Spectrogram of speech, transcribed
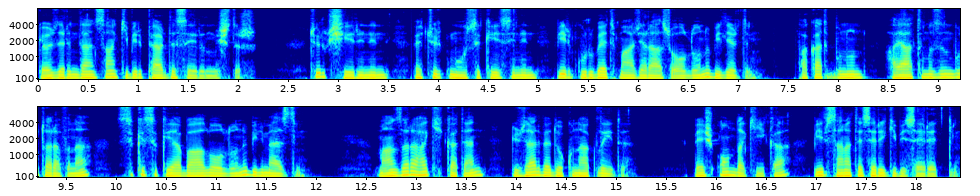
gözlerimden sanki bir perde sıyrılmıştır. Türk şiirinin ve Türk musikisinin bir gurbet macerası olduğunu bilirdim. Fakat bunun hayatımızın bu tarafına sıkı sıkıya bağlı olduğunu bilmezdim. Manzara hakikaten güzel ve dokunaklıydı. 5-10 dakika bir sanat eseri gibi seyrettim.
